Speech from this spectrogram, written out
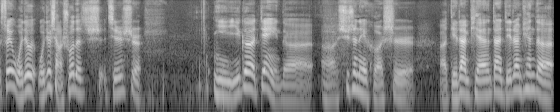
所以我就我就想说的是，其实是你一个电影的呃叙事内核是呃谍战片，但是谍战片的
